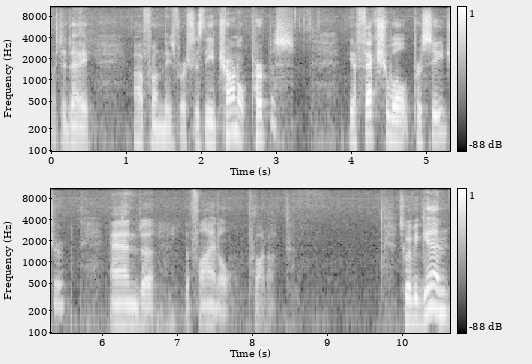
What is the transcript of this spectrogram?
uh, today uh, from these verses the eternal purpose, the effectual procedure, and uh, the final product. So we begin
